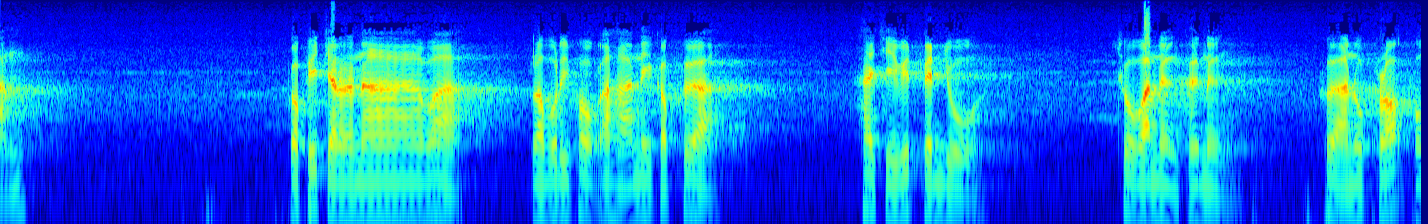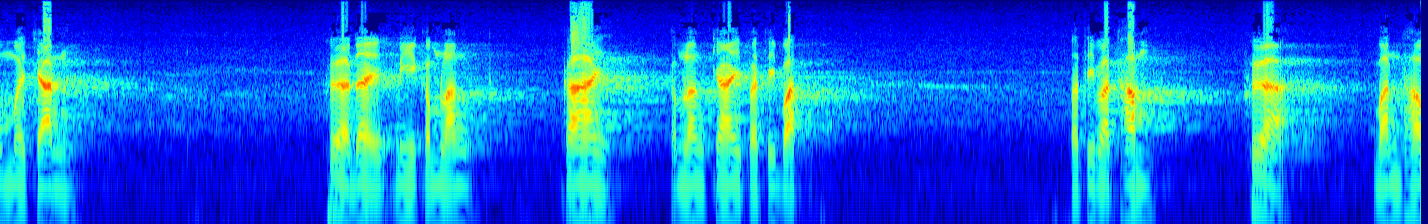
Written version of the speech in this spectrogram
าร ก็พิจารณาว่าเราบริโภคอาหารนี่ก็เพื่อให้ชีวิตเป็นอยู่ ชั่ววันหนึ่งคือหนึ่ง เพื่ออนุเคราะห์พรหมจรรย์เพื่อได้มีกำลังกายกำลังใจปฏิบัติ ปฏิบัติธรรม เพื่อ บรรเทา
